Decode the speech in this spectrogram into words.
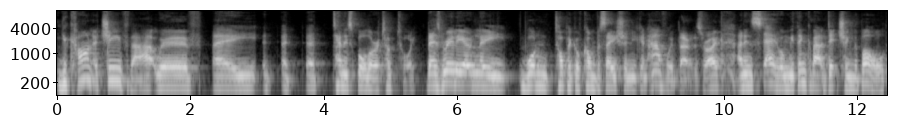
You can't achieve that with a, a, a tennis ball or a tug toy. There's really only one topic of conversation you can have with those, right? And instead, when we think about ditching the bowl,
